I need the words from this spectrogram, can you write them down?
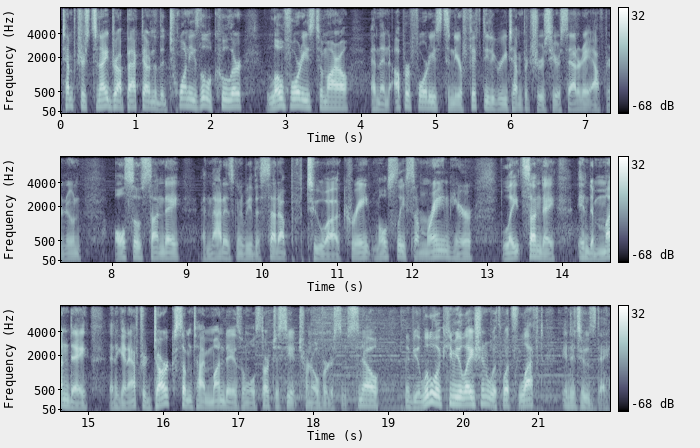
Temperatures tonight drop back down to the 20s, a little cooler. Low 40s tomorrow, and then upper 40s to near 50 degree temperatures here Saturday afternoon. Also Sunday, and that is going to be the setup to uh, create mostly some rain here late Sunday into Monday. And again, after dark sometime Monday is when we'll start to see it turn over to some snow, maybe a little accumulation with what's left into Tuesday.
